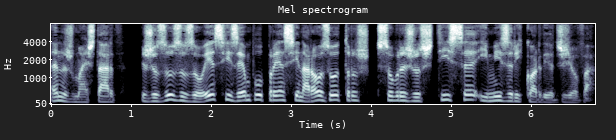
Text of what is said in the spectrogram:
Anos mais tarde, Jesus usou esse exemplo para ensinar aos outros sobre a justiça e misericórdia de Jeová.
